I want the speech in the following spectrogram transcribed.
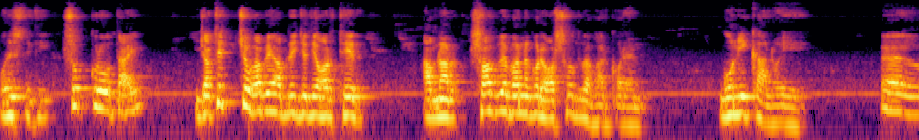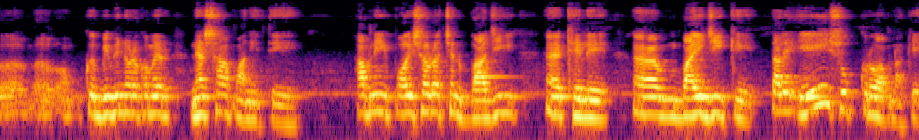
পরিস্থিতি। শুক্র তাই। যথেচ্ছভাবে আপনি যদি অর্থের আপনার সৎ ব্যবহার না করে অসৎ ব্যবহার করেন গণিকালয়ে বিভিন্ন রকমের নেশা পানিতে, আপনি পয়সা উড়াচ্ছেন বাজি খেলে বাইজিকে, তাহলে এই শুক্র আপনাকে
